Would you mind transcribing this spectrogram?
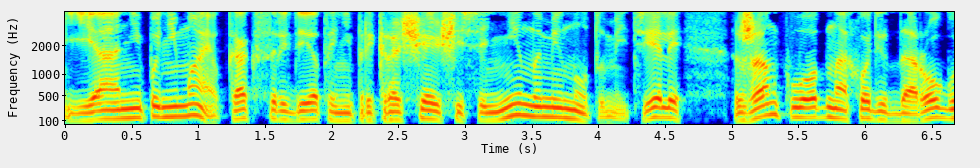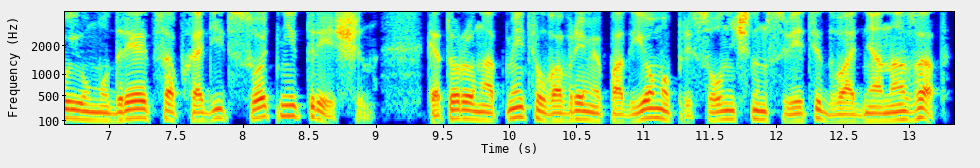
Я не понимаю, как среди этой непрекращающейся ни на минуту метели Жан-Клод находит дорогу и умудряется обходить сотни трещин, которые он отметил во время подъема при солнечном свете два дня назад.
